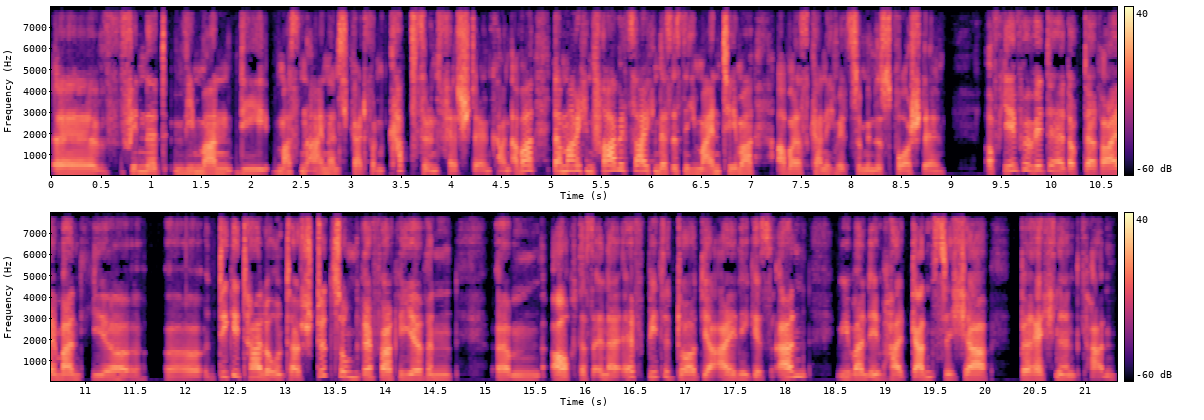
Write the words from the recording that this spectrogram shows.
äh, findet, wie man die Masseneinheitlichkeit von Kapseln feststellen kann. Aber da mache ich ein Fragezeichen, das ist nicht mein Thema, aber das kann ich mir zumindest vorstellen. Auf jeden Fall wird der Herr Dr. Reimann hier äh, digitale Unterstützung referieren ähm, auch das NRF bietet dort ja einiges an, wie man eben halt ganz sicher berechnen kann.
